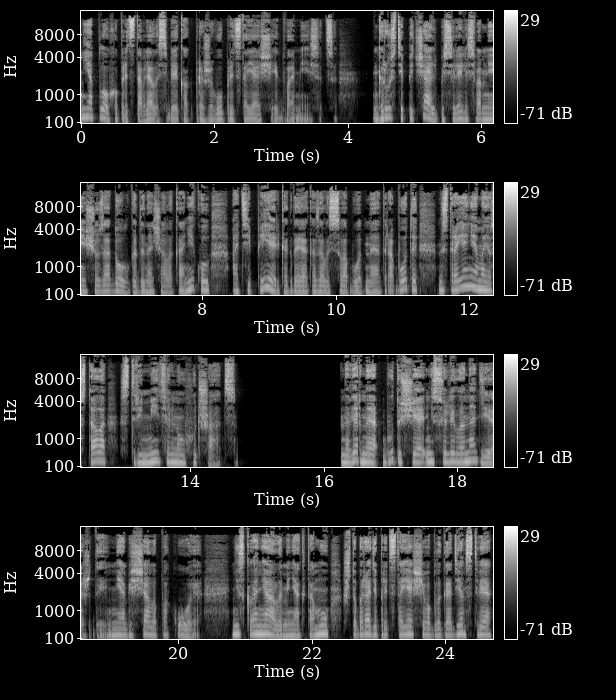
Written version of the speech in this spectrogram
Я плохо представляла себе, как проживу предстоящие два месяца — Грусть и печаль поселились во мне еще задолго до начала каникул, а теперь, когда я оказалась свободной от работы, настроение мое стало стремительно ухудшаться. Наверное, будущее не сулило надежды, не обещало покоя, не склоняло меня к тому, чтобы ради предстоящего благоденствия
